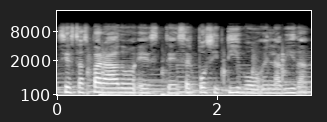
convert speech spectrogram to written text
si estás parado este ser positivo en la vida,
